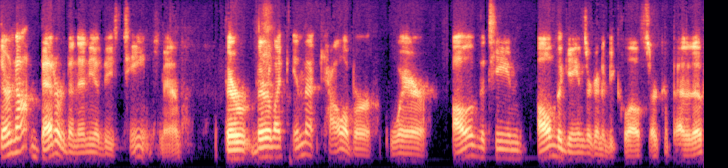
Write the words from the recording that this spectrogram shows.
they're not better than any of these teams, man. They're they're like in that caliber where all of the team, all of the games are going to be close or competitive.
